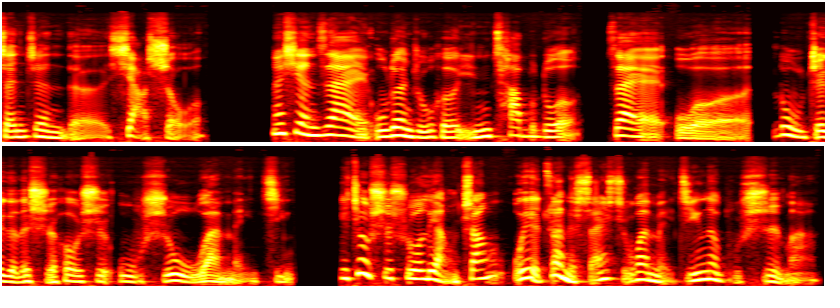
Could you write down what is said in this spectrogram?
真正的下手。那现在无论如何，已经差不多在我录这个的时候是五十五万美金，也就是说两张我也赚了三十万美金，那不是吗？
